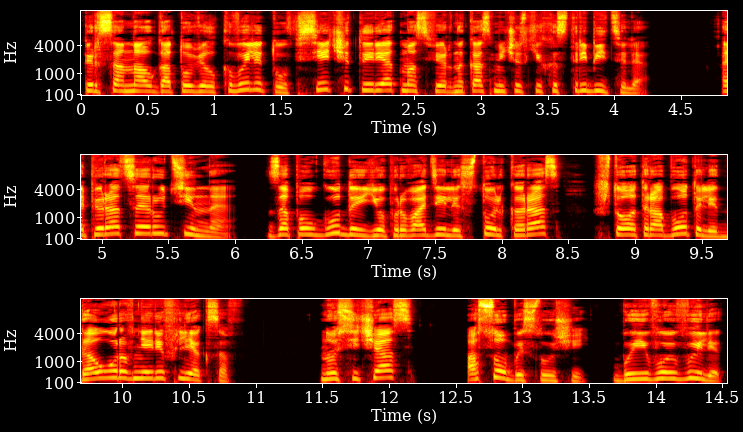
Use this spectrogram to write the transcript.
Персонал готовил к вылету все четыре атмосферно-космических истребителя. Операция рутинная. За полгода ее проводили столько раз, что отработали до уровня рефлексов. Но сейчас особый случай – боевой вылет.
